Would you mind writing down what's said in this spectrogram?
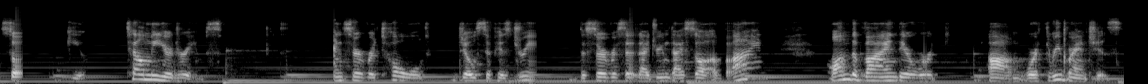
So thank you tell me your dreams. And server told Joseph his dream. The server said, I dreamed I saw a vine. On the vine there were um, were three branches.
